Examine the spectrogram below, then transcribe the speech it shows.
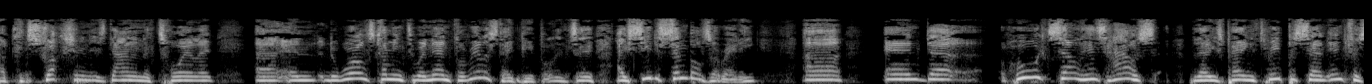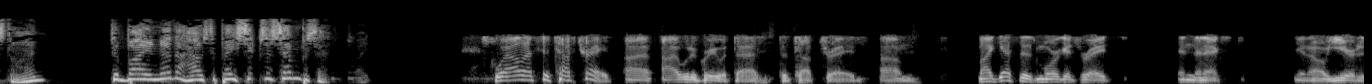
uh, construction is down in the toilet, uh, and the world's coming to an end for real estate people. And say, I see the symbols already. Uh, and uh, who would sell his house that he's paying 3% interest on? to buy another house to pay six or seven percent. Right. Well, that's a tough trade. Uh, I would agree with that. It's a tough trade. Um, my guess is mortgage rates in the next, you know, year to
